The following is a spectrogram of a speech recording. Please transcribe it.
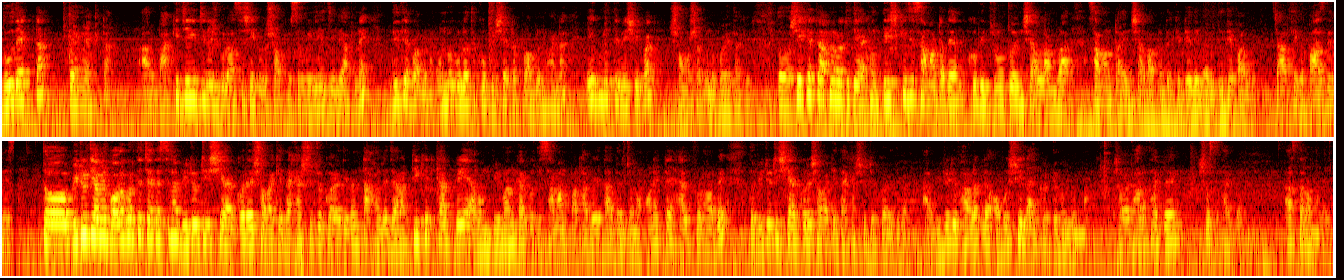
দুধ একটা, ট্যাং একটা। আর বাকি যে জিনিসগুলো আছে, সেগুলো সব কিছু মিলিয়ে জিলিয়ে আপনি দিতে পারবেন। অন্যগুলোতে খুব বেশি একটা প্রবলেম হয় না। এগুলোতে বেশিরভাগ সমস্যাগুলো হয়ে থাকে। তো সেক্ষেত্রে আপনারা যদি এখন তেইশ কেজি সামানটা দেন, খুবই দ্রুত ইনশাল্লাহ আমরা সামানটা ইনশাল্লাহ আপনাদেরকে ডেলিভারি দিতে পারব। চার থেকে পাঁচ দিনে তো ভিডিওটি আমি বড় করতে চাইতেছি না, ভিডিওটি শেয়ার করে সবাইকে দেখার সুযোগ করে দিবেন, তাহলে যারা টিকিট কাটবে এবং বিমান কার্গোতে সামান পাঠাবে, তাদের জন্য অনেকটাই হেল্পফুল হবে। তো ভিডিওটি শেয়ার করে সবাইকে দেখার সুযোগ করে দিবেন। আর ভিডিওটি ভালো লাগলে অবশ্যই লাইক করতে ভুলবেন না। সবাই ভালো থাকবেন, সুস্থ থাকবেন। আসসালামু আলাইকুম।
